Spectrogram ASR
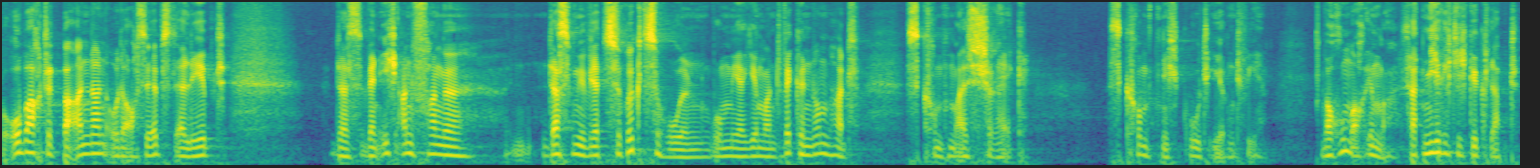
beobachtet bei anderen oder auch selbst erlebt, dass wenn ich anfange, das mir wieder zurückzuholen, wo mir jemand weggenommen hat, es kommt mal schräg. Es kommt nicht gut irgendwie. Warum auch immer. Es hat nie richtig geklappt.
